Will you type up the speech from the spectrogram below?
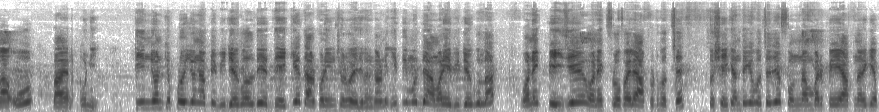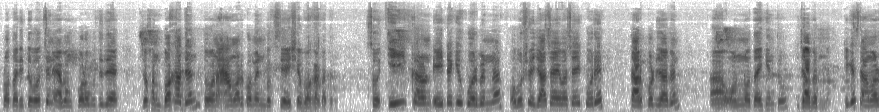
বা ও বা উনি। তিনজনকে প্রয়োজনে আপনি ভিডিও কল দিয়ে দেখে তারপর ইনশিওর হয়ে যাবেন। কারণ ইতিমধ্যে আমার এই ভিডিওগুলো অনেক পেজে অনেক প্রোফাইলে আপলোড হচ্ছে। তো সেইখান থেকে হচ্ছে যে ফোন নাম্বার পেয়ে আপনারা গিয়ে প্রতারিত হচ্ছেন এবং পরবর্তীতে যখন বকা দেন তখন আমার কমেন্ট বক্সে এসে বকাটা দেন। সো এই কারণ এইটা কেউ করবেন না। অবশ্যই যাচাই বাছাই করে তারপর যাবেন আহ, অন্যথায় কিন্তু যাবেন না। ঠিক আছে? আমার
